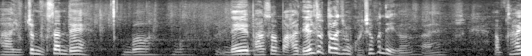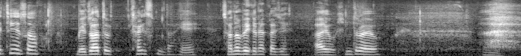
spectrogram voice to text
아 6.64인데 뭐, 뭐 내일 봐서 아 내일도 떨어지면 골치 아픈데 이거. 아이, 아무튼 화이팅해서 매도하도록 하겠습니다. 예. 전업의 그날까지. 아유 힘들어요. 아.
